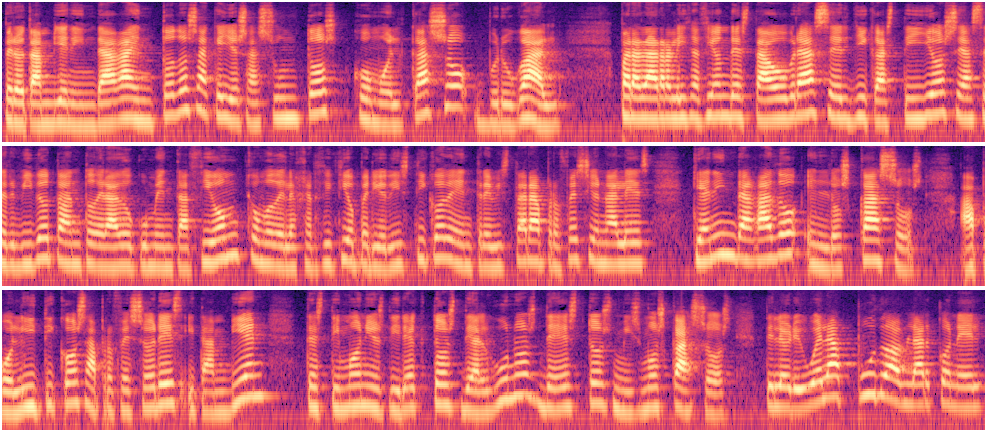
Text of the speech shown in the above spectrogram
pero también indaga en todos aquellos asuntos como el caso Brugal. Para la realización de esta obra, Sergi Castillo se ha servido tanto de la documentación como del ejercicio periodístico de entrevistar a profesionales que han indagado en los casos, a políticos, a profesores y también testimonios directos de algunos de estos mismos casos. Orihuela pudo hablar con él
